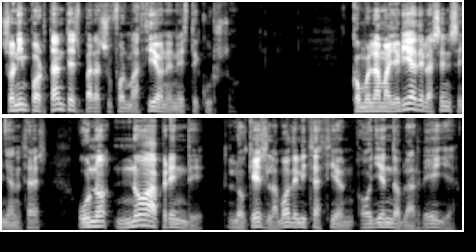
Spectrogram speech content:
son importantes para su formación en este curso. Como en la mayoría de las enseñanzas, uno no aprende lo que es la modelización oyendo hablar de ella.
